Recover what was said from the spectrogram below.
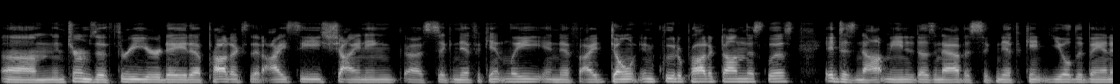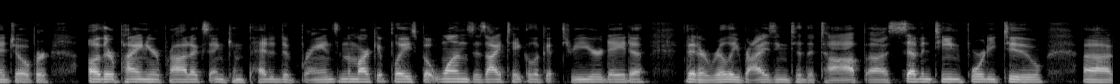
um, in terms of three year data, products that I see shining uh, significantly. And if I don't include a product on this list, it does not mean it doesn't have a significant yield advantage over other Pioneer products and competitive brands in the marketplace. But ones, as I take a look at three year data, that are really rising to the top, uh, 1742 uh,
